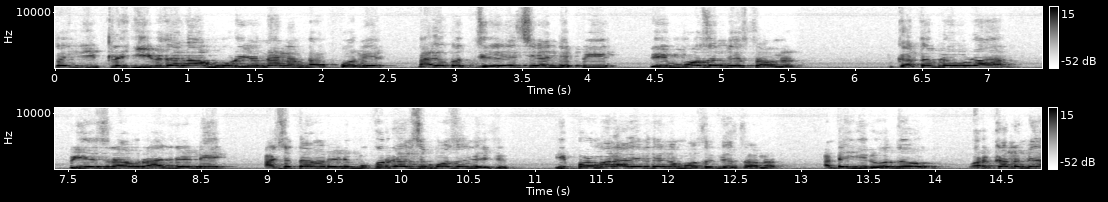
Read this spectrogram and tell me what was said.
సో ఇట్లా ఈ విధంగా మూడు యూనియన్లను కలుపుకొని నాది ఒక జేఏసీ అని చెప్పి ఈ మోసం చేస్తా ఉన్నాడు. గతంలో కూడా బిఎస్ రావు రాజిరెడ్డి అశ్వత్థామరెడ్డి ముగ్గురు కలిసి మోసం చేశారు. ఇప్పుడు మరి అదే విధంగా మోసం చేస్తా ఉన్నారు. అంటే ఈ రోజు వర్కర్ల మీద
